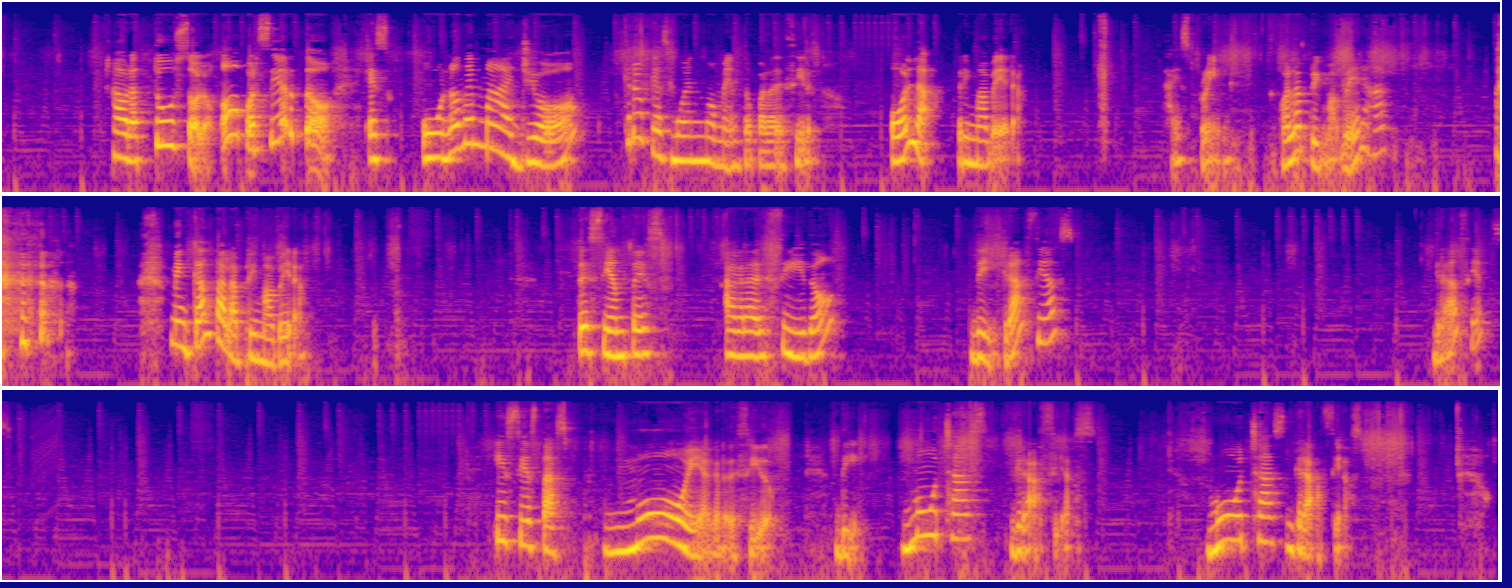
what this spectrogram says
Ahora tú solo. Oh, por cierto, es 1 de mayo. Creo que es buen momento para decir hola, primavera. Hi, spring. Hola, primavera. Me encanta la primavera. ¿Te sientes agradecido, di gracias. Gracias. Y si estás muy agradecido, di muchas gracias. Muchas gracias.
